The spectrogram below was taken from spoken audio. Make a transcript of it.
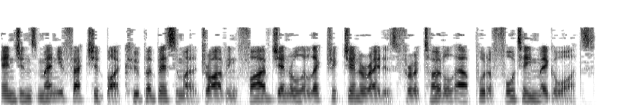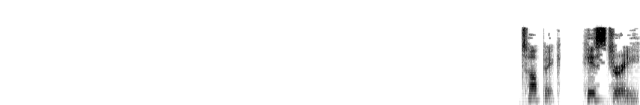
engines manufactured by Cooper Bessemer driving five General Electric generators for a total output of 14 megawatts. History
